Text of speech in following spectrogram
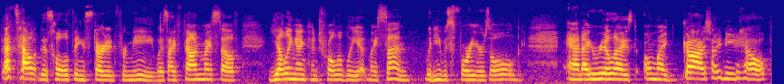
that's how this whole thing started for me. Was I found myself yelling uncontrollably at my son when he was four years old, and I realized, oh my gosh, I need help.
